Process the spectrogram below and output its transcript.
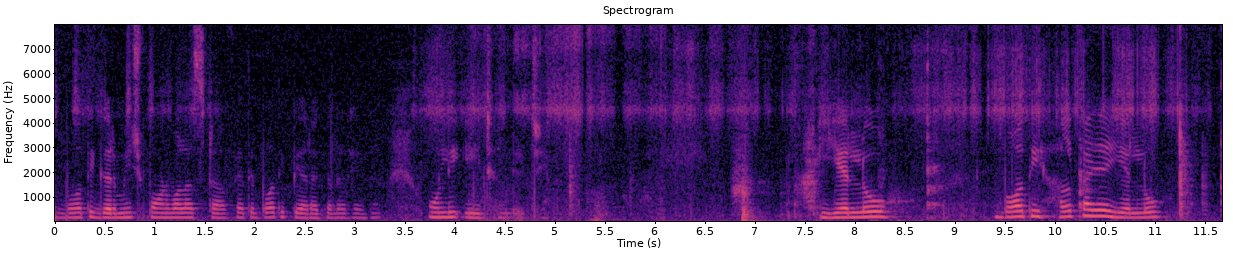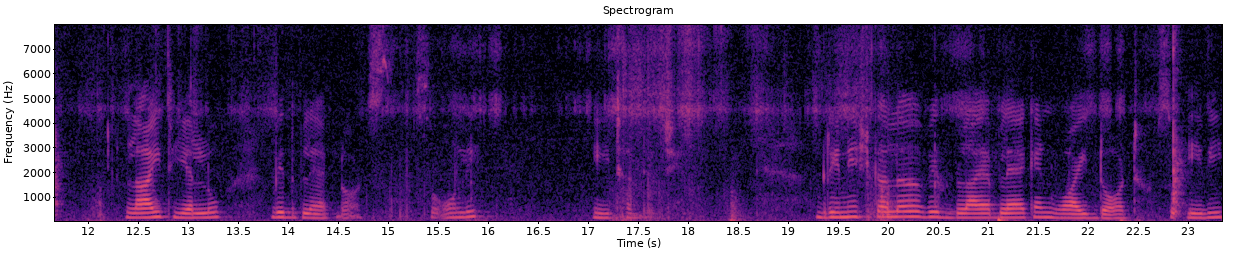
ਬਹੁਤ ਹੀ ਗਰਮੀ ਚ ਪਾਉਣ ਵਾਲਾ ਸਟਫ ਹੈ ਤੇ ਬਹੁਤ ਹੀ ਪਿਆਰਾ ਕਲਰ ਹੈਗਾ ਓਨਲੀ 800 ਜੀ ਯੈਲੋ ਬਹੁਤ ਹੀ ਹਲਕਾ ਜਿਹਾ yellow light yellow with black dots. So only 800 ਜੀ greenish color with bla- black and white dot. So ਇਹ ਵੀ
